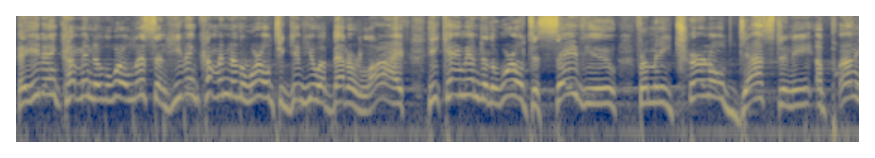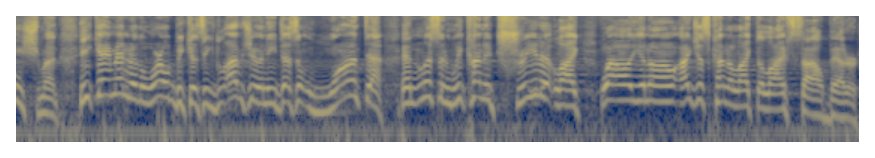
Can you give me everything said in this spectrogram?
Hey, he didn't come into the world, listen, he didn't come into the world to give you a better life. He came into the world to save you from an eternal destiny of punishment. He came into the world because he loves you and he doesn't want that. And listen, we kind of treat it like, well, you know, I just kind of like the lifestyle better.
